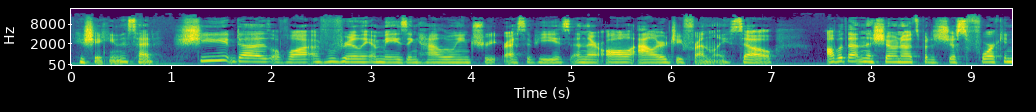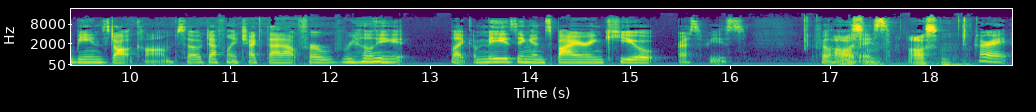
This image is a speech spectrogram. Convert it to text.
He's shaking his head. She does a lot of really amazing Halloween treat recipes, and they're all allergy friendly. So I'll put that in the show notes, but it's just forkandbeans.com. So definitely check that out for really like amazing, inspiring, cute recipes for the Awesome. holidays. Awesome. All right.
